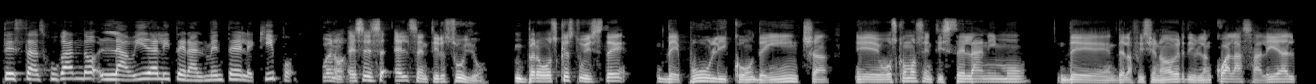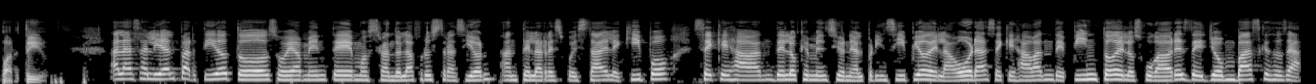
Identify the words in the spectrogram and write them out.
te estás jugando la vida literalmente del equipo. Bueno, ese es el sentir suyo. Pero vos que estuviste de público, de hincha, eh, vos cómo sentiste el ánimo de, del aficionado verde y blanco a la salida del partido. A la salida del partido, todos obviamente mostrando la frustración ante la respuesta del equipo, se quejaban de lo que mencioné al principio, de la hora, se quejaban de Pinto, de los jugadores de John Vázquez, o sea,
